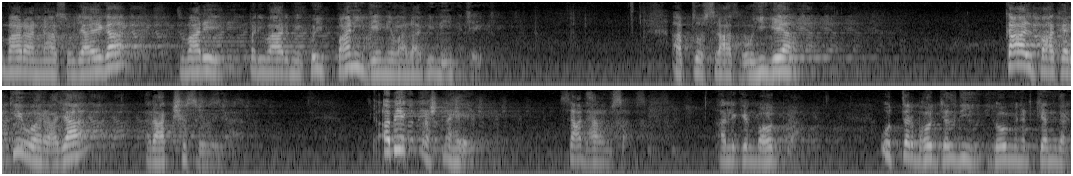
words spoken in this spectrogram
तुम्हारा नाश हो जाएगा, तुम्हारे परिवार में कोई पानी देने वाला भी नहीं बचेगा। अब तो श्राप हो ही गया। काल पाकर के वह राजा राक्षस हो गया। अब एक प्रश्न है, साधारण सा लेकिन बहुत बड़ा। उत्तर बहुत जल्दी, दो मिनट के अंदर,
